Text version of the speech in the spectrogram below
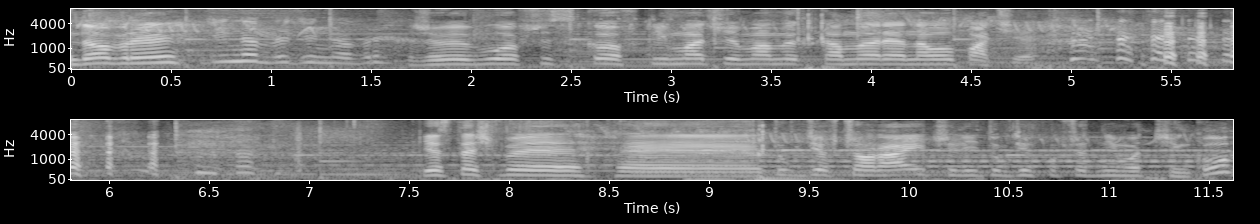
Dzień dobry. Dzień dobry, dzień dobry. Żeby było wszystko w klimacie, mamy kamerę na łopacie. Jesteśmy e, tu, gdzie wczoraj, czyli tu, gdzie w poprzednim odcinku.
